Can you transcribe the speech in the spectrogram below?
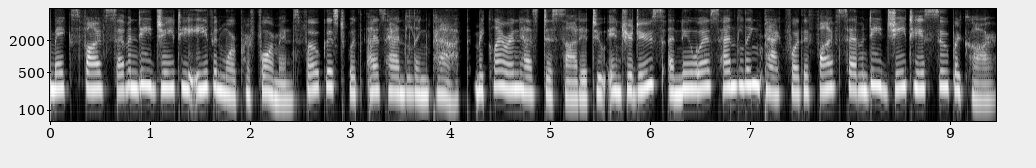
makes 570 GT even more performance-focused with S-Handling Pack. McLaren has decided to introduce a new S-Handling Pack for the 570 GT supercar,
